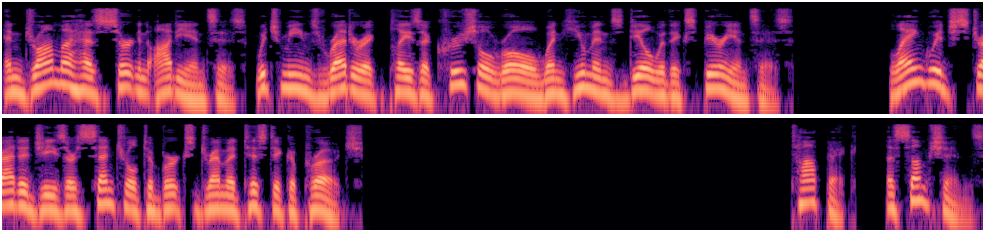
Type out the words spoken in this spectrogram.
And drama has certain audiences, which means rhetoric plays a crucial role when humans deal with experiences. Language strategies are central to Burke's dramatistic approach. Topic: Assumptions.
